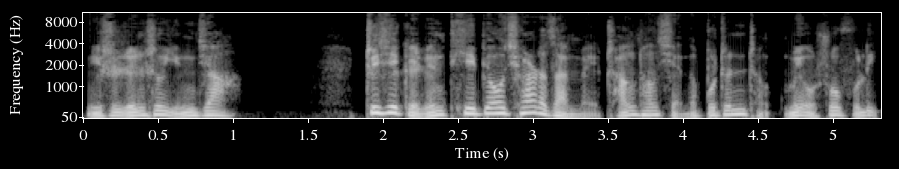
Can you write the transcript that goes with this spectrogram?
你是人生赢家”，这些给人贴标签的赞美常常显得不真诚，没有说服力，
